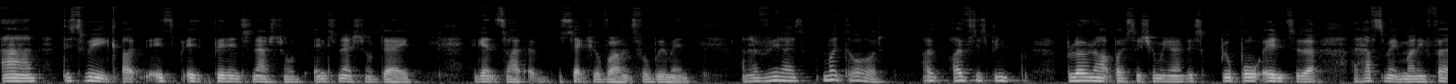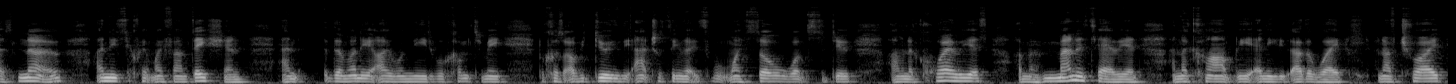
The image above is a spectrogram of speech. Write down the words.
And this week, uh, it's, it's been International International Day against uh, sexual violence for women. And I realised, oh my God, I've, I've just been blown up by social media. I just bought into that. I have to make money first. No, I need to create my foundation, and the money I will need will come to me because I'll be doing the actual thing that is what my soul wants to do. I'm an Aquarius. I'm a humanitarian, and I can't be any other way. And I've tried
